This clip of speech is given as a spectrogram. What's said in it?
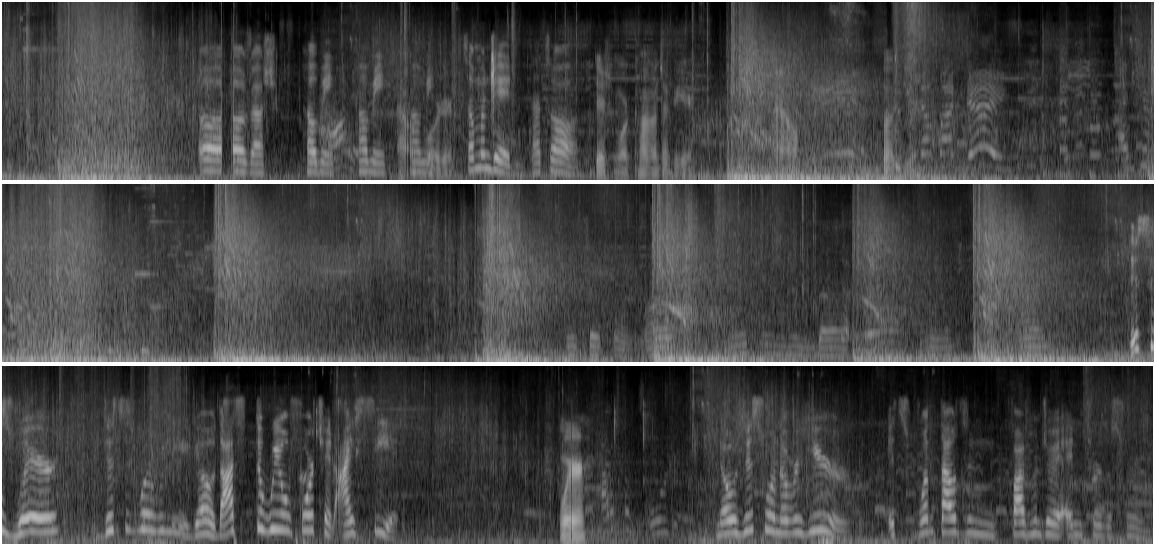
Oh, oh gosh. Help me, help me, help me. order. Someone did, that's all. There's more clowns up here. Fuck you. Not my day. This is where, this is where we need to go. That's the wheel of fortune. I see it. Where? No, this one over here. It's 1,500 enter this room.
